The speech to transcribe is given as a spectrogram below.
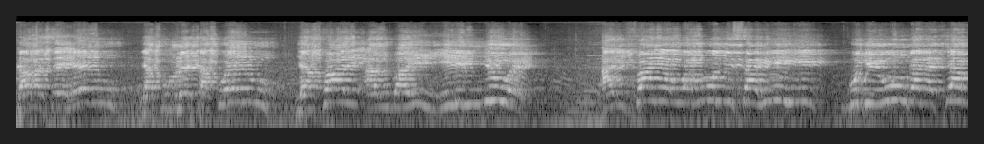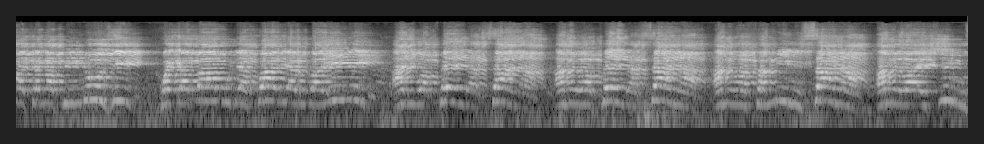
kama sehemu ya kumleta kwenu Jafari arobaini ili mjue alifanya uamuzi sahihi kujiunga na Chama cha Mapinduzi kwa sababu Jafari arobaini aliwapenda sana, amewapenda sana, amewathamini sana, amewaheshimu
